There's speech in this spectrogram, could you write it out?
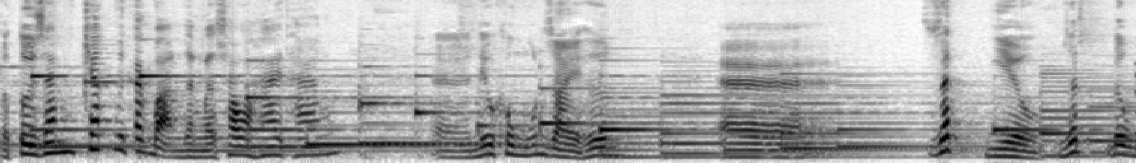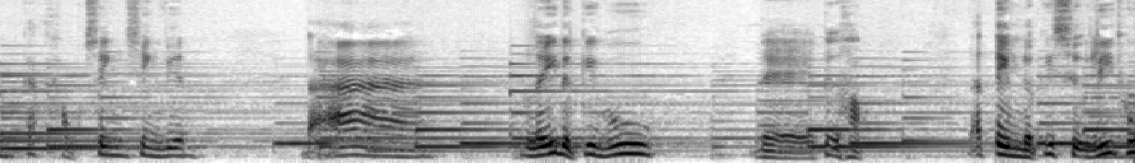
Và tôi dám chắc với các bạn rằng là sau 2 tháng à, nếu không muốn dài hơn à, rất nhiều rất đông các học sinh sinh viên đã lấy được cái gu để tự học đã tìm được cái sự lý thú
